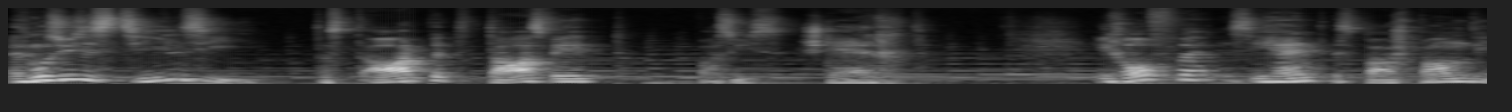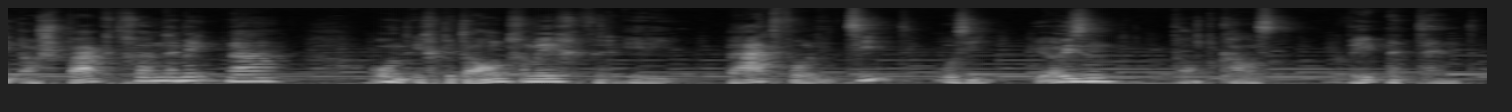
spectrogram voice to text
Es muss unser Ziel sein, dass die Arbeit das wird, was uns stärkt. Ich hoffe, Sie haben ein paar spannende Aspekte mitnehmen und ich bedanke mich für Ihre wertvolle Zeit, die Sie bei unserem Podcast gewidmet haben.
